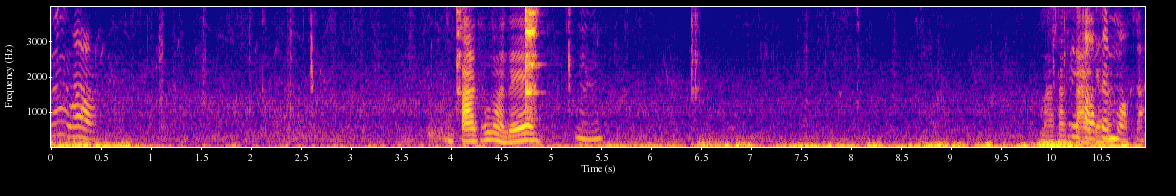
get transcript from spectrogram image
อืมอร่อยปลาทั้งหน่อยเด้อืมมาทางที่ไกลเขาเด้ใส่อหมวกอะ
